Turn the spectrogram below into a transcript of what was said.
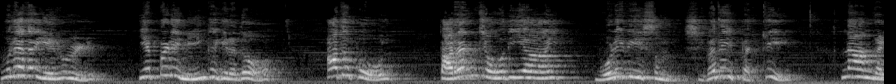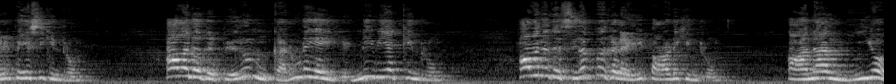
உலக இருள் எப்படி நீங்குகிறதோ அதுபோல் பரஞ்சோதியாய் ஒளி வீசும் சிவனை பற்றி நாங்கள் பேசுகின்றோம். அவனது பெரும் கருணையை எண்ணி வியக்கின்றோம். அவனது சிறப்புகளை பாடுகின்றோம். ஆனால் நீயோ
